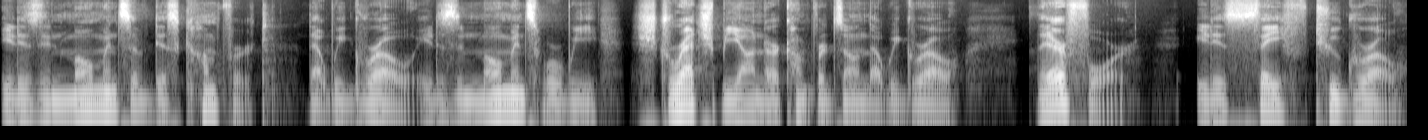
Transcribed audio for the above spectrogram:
It is in moments of discomfort that we grow. It is in moments where we stretch beyond our comfort zone that we grow. Therefore, it is safe to grow.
